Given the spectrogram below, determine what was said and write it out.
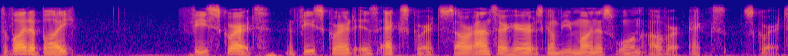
divided by phi squared. And phi squared is x squared. So our answer here is going to be minus 1 over x squared.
